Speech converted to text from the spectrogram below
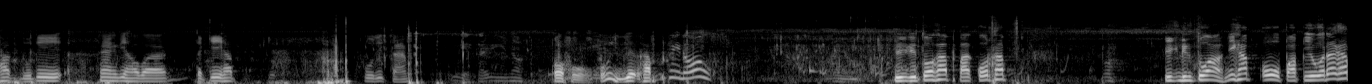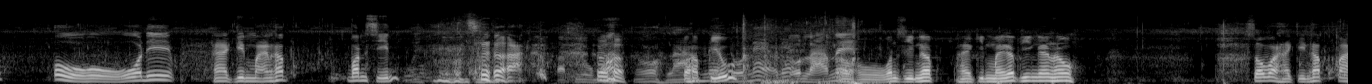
พักอยู่ที่แห้งที่เราว่าตะกี้ครับผู้ที่ตามโอ้โหเยอะครับพี่น้องอีกหนึ่งตัวครับปลาโกดครับ อีกหนึ่งตัวนี่ครับ โอ้ปลาปิวก็ได้ครับ โอ้โหวันนี้หากินหมานครับ วันศีลปลาปิวโอ้โอ้หลามปลาปิ๋วโดนแน่วันเนี้ยโดนหลามแน่โหวันศีลครับหากินใหม่ครับทีมงานเราสว่าหากินครับมา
